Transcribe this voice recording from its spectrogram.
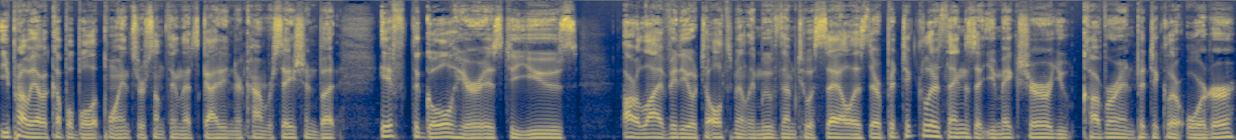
you probably have a couple bullet points or something that's guiding your conversation. But if the goal here is to use our live video to ultimately move them to a sale, is there particular things that you make sure you cover in particular order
